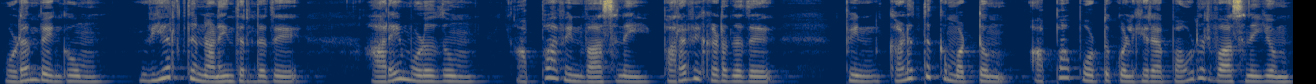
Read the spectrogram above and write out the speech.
உடம்பெங்கும் வியர்த்து நனைந்திருந்தது. அறை முழுதும் அப்பாவின் வாசனை பரவி கிடந்தது. பின் கழுத்துக்கு மட்டும் அப்பா போட்டுக்கொள்கிற பவுடர் வாசனையும்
